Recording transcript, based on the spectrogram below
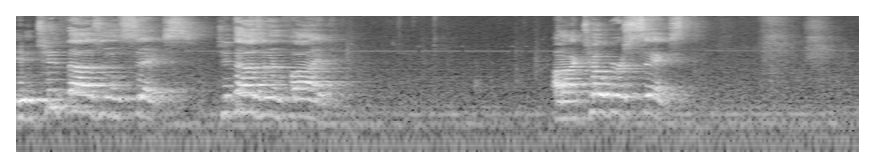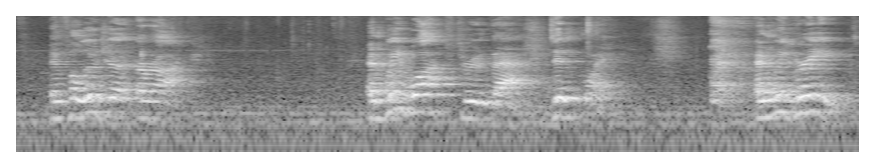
in 2006, 2005, October 6th, in Fallujah, Iraq. And we walked through that, didn't we? And we grieved.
